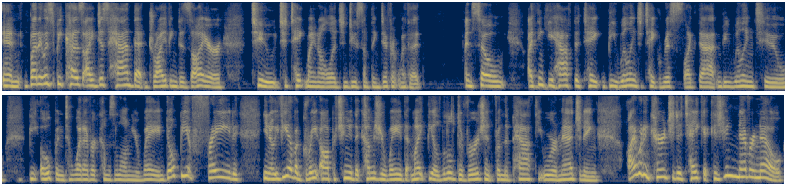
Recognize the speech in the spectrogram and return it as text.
and but it was because I just had that driving desire to to take my knowledge and do something different with it and so i think you have to take be willing to take risks like that and be willing to be open to whatever comes along your way. And don't be afraid you know if you have a great opportunity that comes your way that might be a little divergent from the path you were imagining i would encourage you to take it because you never know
